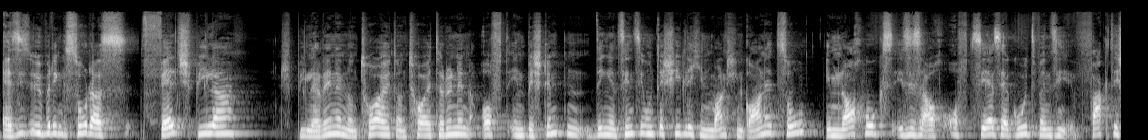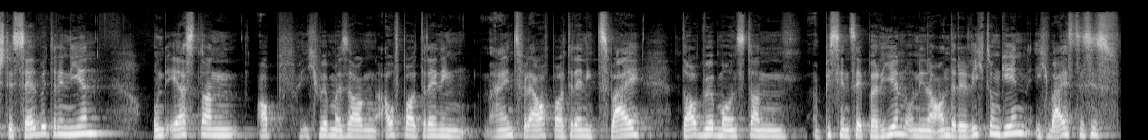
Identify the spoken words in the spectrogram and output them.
Es ist übrigens so, dass Feldspieler Spielerinnen und Torhüter und Torhüterinnen oft in bestimmten Dingen sind sie unterschiedlich, in manchen gar nicht so. Im Nachwuchs ist es auch oft sehr, sehr gut, wenn sie faktisch dasselbe trainieren und erst dann ab, ich würde mal sagen, Aufbautraining 1, vielleicht Aufbautraining 2, da würden wir uns dann ein bisschen separieren und in eine andere Richtung gehen. Ich weiß, das ist,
